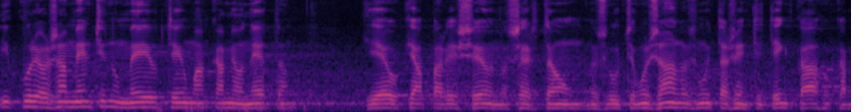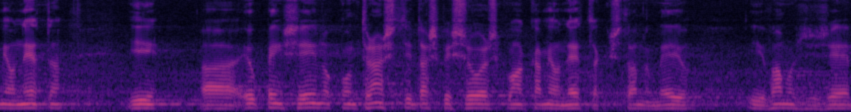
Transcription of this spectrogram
E curiosamente no meio tem uma caminhoneta que é o que apareceu no sertão nos últimos anos. Muita gente tem carro, caminhoneta e uh, eu pensei no contraste das pessoas com a caminhoneta que está no meio e vamos dizer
